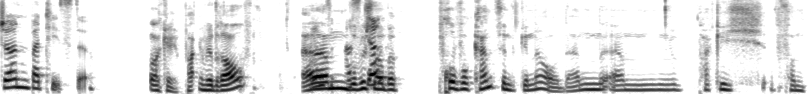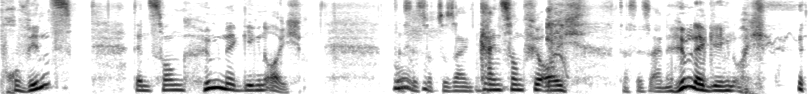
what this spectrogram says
John Battiste. Okay, packen wir drauf. Ähm, wo wir schon mal provokant sind, genau, dann ähm, packe ich von Provinz den Song Hymne gegen euch. Das ist sozusagen kein Song für euch. Das ist eine Hymne gegen euch.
